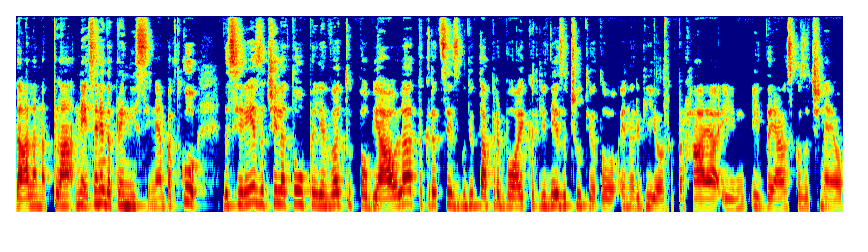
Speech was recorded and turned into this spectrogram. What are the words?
dala na plan, ne, se ne da prej nisi, ne, ampak tako, da si res začela to upeljevati, tudi pa objavljati, takrat se je zgodil ta preboj, ker ljudje začutijo to energijo, ki prihaja in, in dejansko začnejo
